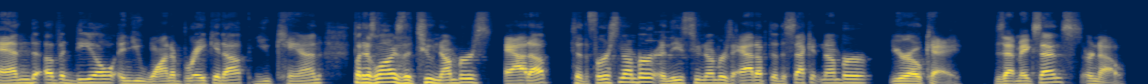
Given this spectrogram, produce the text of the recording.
end of a deal and you want to break it up, you can. But as long as the two numbers add up to the first number and these two numbers add up to the second number, you're okay. Does that make sense or no?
